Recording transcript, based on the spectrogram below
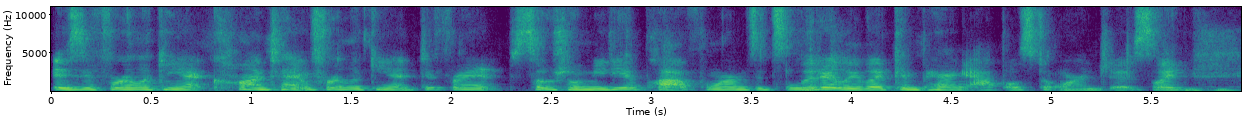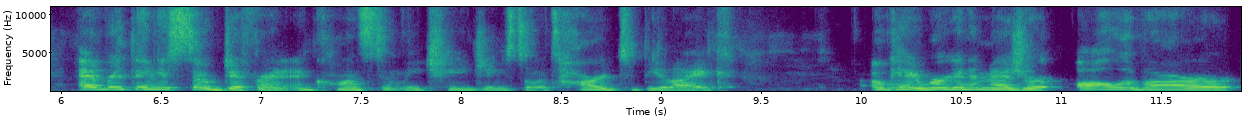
is if we're looking at content, if we're looking at different social media platforms, it's literally like comparing apples to oranges. Like Mhm. everything is so different and constantly changing. So it's hard to be like, okay, we're going to measure all of our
